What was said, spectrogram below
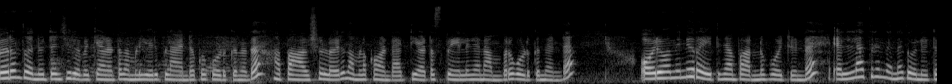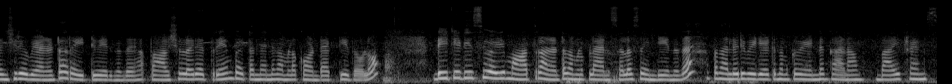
വെറും തൊണ്ണൂറ്റഞ്ച് രൂപയ്ക്കാണ് കേട്ടോ നമ്മൾ ഈ ഒരു പ്ലാന്റ് ഒക്കെ കൊടുക്കുന്നത്. അപ്പോൾ ആവശ്യമുള്ളവർ നമ്മളെ കോൺടാക്ട് ചെയ്യാം കേട്ടോ. സ്ക്രീനിൽ ഞാൻ നമ്പർ കൊടുക്കുന്നുണ്ട്. ഓരോന്നിന്റെ റേറ്റ് ഞാൻ പറഞ്ഞു പോയിട്ടുണ്ട്. എല്ലാത്തിനും തന്നെ തൊണ്ണൂറ്റഞ്ച് രൂപയാണ് കേട്ടോ റേറ്റ് വരുന്നത്. അപ്പോൾ ആവശ്യമുള്ളവർ എത്രയും പെട്ടെന്ന് തന്നെ നമ്മളെ കോൺടാക്ട് ചെയ്തോളൂ. ഡി ടി ഡി സി വഴി മാത്രമാണ് കേട്ടോ നമ്മൾ പ്ലാൻസുകൾ സെൻഡ് ചെയ്യുന്നത്. അപ്പോൾ നല്ലൊരു വീഡിയോ ആയിട്ട് നമുക്ക് വീണ്ടും കാണാം. Bye friends.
